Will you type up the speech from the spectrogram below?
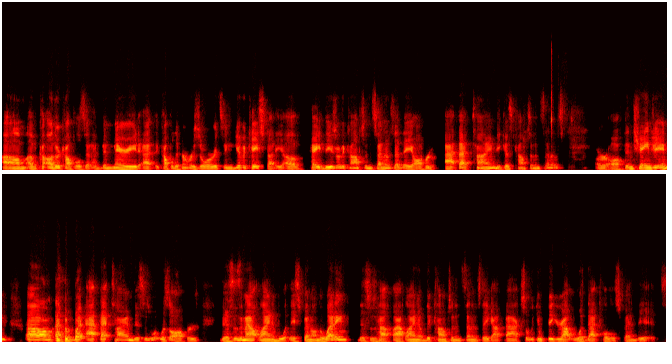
um, of other couples that have been married at a couple different resorts, and give a case study of, hey, these are the comps and incentives that they offered at that time because comps and incentives are often changing. Um, but at that time, this is what was offered. This is an outline of what they spent on the wedding. This is how outline of the comps and incentives they got back, so we can figure out what that total spend is.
